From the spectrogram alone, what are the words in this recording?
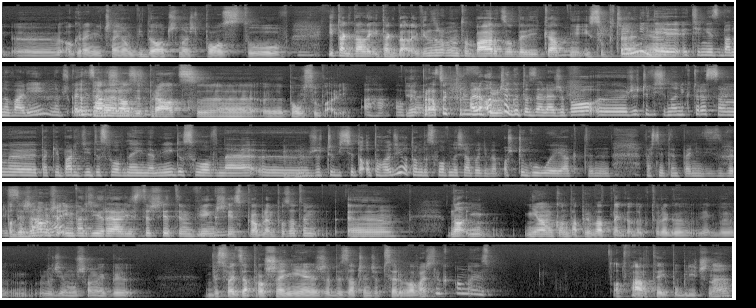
yy, ograniczają widoczność postów mhm. i tak dalej, i tak dalej. Więc robią to bardzo delikatnie mhm. i subtelnie. Czyli nigdy Cię nie zbanowali? Na przykład nie Parę razy ci... pracy yy, pousuwali. Aha, okay. Prace, które Ale ogóle... od czego to zależy? Bo yy, rzeczywiście no, niektóre są y, takie bardziej dosłowne, inne mniej dosłowne. Y, mhm. Rzeczywiście to o to chodzi? O tą dosłowność albo nie wiem, o szczegóły, jak ten właśnie ten penis jest wyrysowany? Podejrzewam, że im bardziej realistycznie, tym mhm. większy jest problem. Poza tym, e, no, nie mam konta prywatnego, do którego jakby ludzie muszą jakby wysłać zaproszenie, żeby zacząć obserwować, tylko ono jest otwarte i publiczne.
